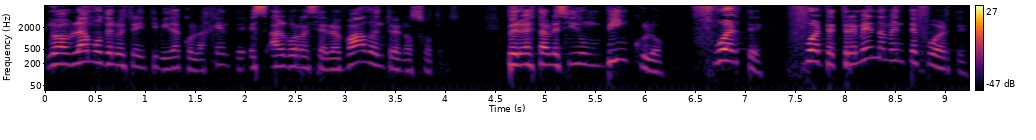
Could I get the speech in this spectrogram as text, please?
No hablamos de nuestra intimidad con la gente, es algo reservado entre nosotros. Pero he establecido un vínculo fuerte, fuerte, tremendamente fuerte,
